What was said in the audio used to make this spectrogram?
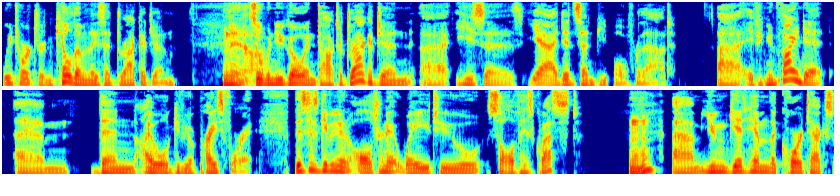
We tortured and killed him, and they said Dracogen. yeah So when you go and talk to Dracogen, uh, he says, "Yeah, I did send people for that. Uh, if you can find it, um, then I will give you a price for it." This is giving an alternate way to solve his quest. Mhm. Um, you can get him the cortex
